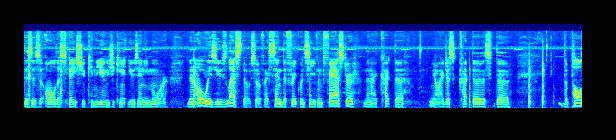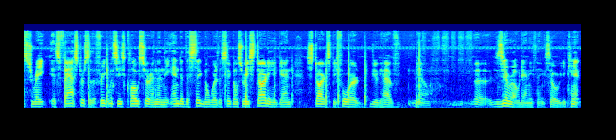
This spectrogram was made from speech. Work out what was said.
this is all the space you can use. You can't use any more. You can always use less though. So if I send the frequency even faster, then I cut the, you know, I just cut the, the, the pulse rate is faster, so the frequency is closer, and then the end of the signal, where the signal's restarting again, starts before you have, you know, uh, zeroed anything. So you can't,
